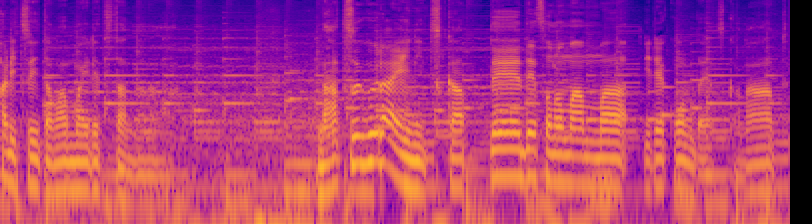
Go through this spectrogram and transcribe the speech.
針ついたまんま入れてたんだな。夏ぐらいに使ってでそのまんま入れ込んだやつかな。と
